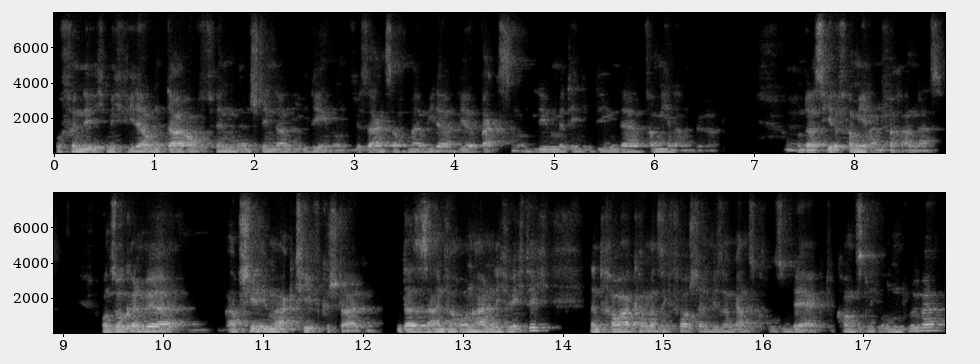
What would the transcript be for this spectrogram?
Wo finde ich mich wieder und daraufhin entstehen dann die Ideen. Und wir sagen es auch immer wieder, wir wachsen und leben mit den Ideen der Familienangehörigen. Mhm. Und da ist jede Familie einfach anders. Und so können wir Abschied eben aktiv gestalten. Und das ist einfach unheimlich wichtig, denn Trauer kann man sich vorstellen wie so einen ganz großen Berg. Du kommst nicht oben drüber,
